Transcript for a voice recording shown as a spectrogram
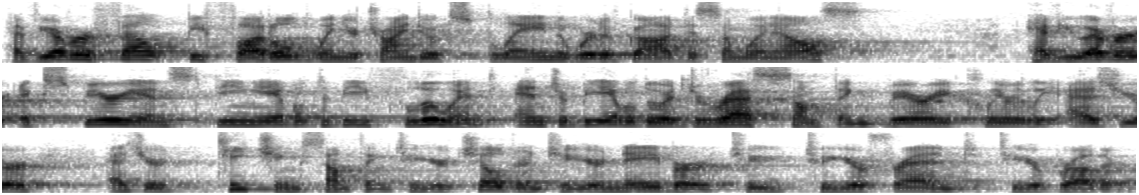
Have you ever felt befuddled when you're trying to explain the Word of God to someone else? Have you ever experienced being able to be fluent and to be able to address something very clearly as you're, as you're teaching something to your children, to your neighbor, to, to your friend, to your brother?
